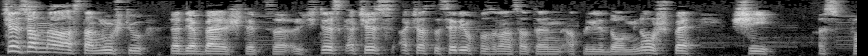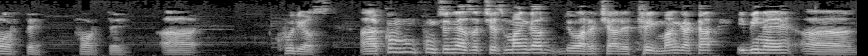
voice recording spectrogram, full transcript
Ce înseamnă asta nu știu, dar de-abia aștept să îl citesc. Acest, această serie a fost lansată în aprilie 2019 și sunt foarte, foarte uh, curios. Uh, cum funcționează acest manga, deoarece are trei mangaka? E bine, uh,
